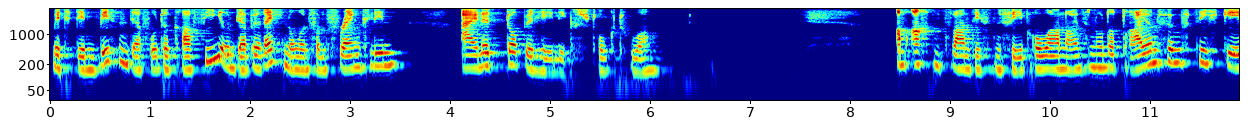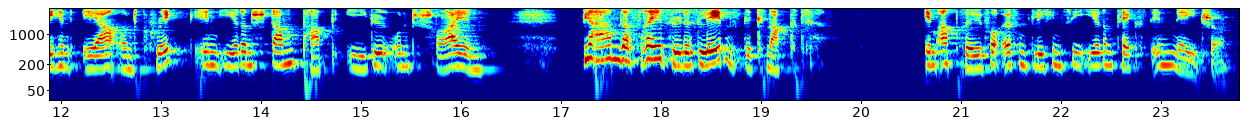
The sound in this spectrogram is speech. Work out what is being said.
mit dem Wissen der Fotografie und der Berechnungen von Franklin eine Doppelhelixstruktur. Am 28. Februar 1953 gehen er und Crick in ihren Stammpub Igel und schreien. Wir haben das Rätsel des Lebens geknackt. Im April veröffentlichen sie ihren Text in Nature.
